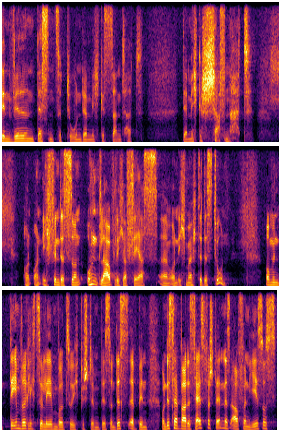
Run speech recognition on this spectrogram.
den Willen dessen zu tun, der mich gesandt hat, der mich geschaffen hat. Und, und ich finde es so ein unglaublicher Vers. Ähm, und ich möchte das tun um in dem wirklich zu leben, wozu ich bestimmt bin. Und, das, äh, bin. und deshalb war das Selbstverständnis auch von Jesus,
